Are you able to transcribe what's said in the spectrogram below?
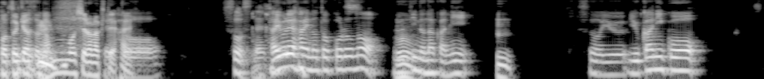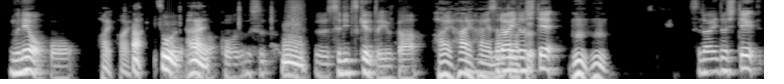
ポッドキャストの。何も知らなくて、えっはい。と、そうですね。太陽礼拝のところのルーティンの中に、うん。そういう床にこう、胸をこはいはい。あ、そう、う、はい。こう、す、うん。すりつけるというか、はいはいはい。スライドし。て、うんうん。スライドして、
